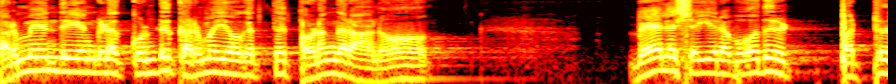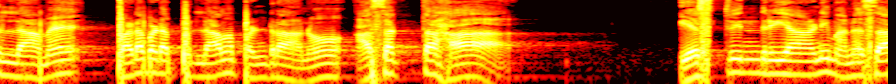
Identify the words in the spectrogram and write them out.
கர்மேந்திரியங்களை கொண்டு கர்மயோகத்தை தொடங்குறானோ? வேலை செய்கிற போது பற்று இல்லாமல் படபடப்பு இல்லாமல் பண்ணுறானோ அசக்தா எஸ்திந்திரியாணி மனசா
